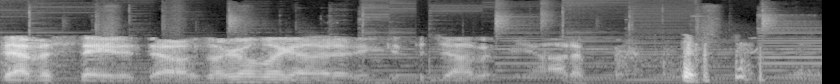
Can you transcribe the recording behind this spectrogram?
devastated though. I was like, oh my god, I didn't get the job at Miyata.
